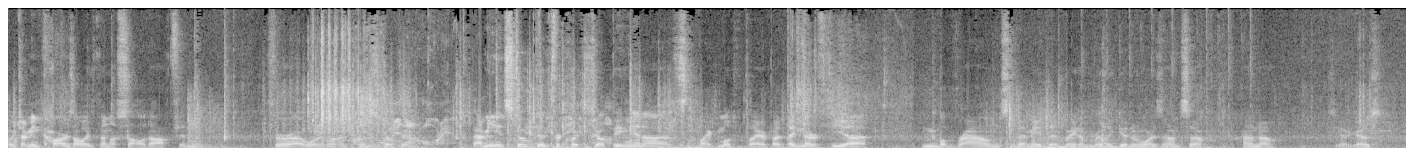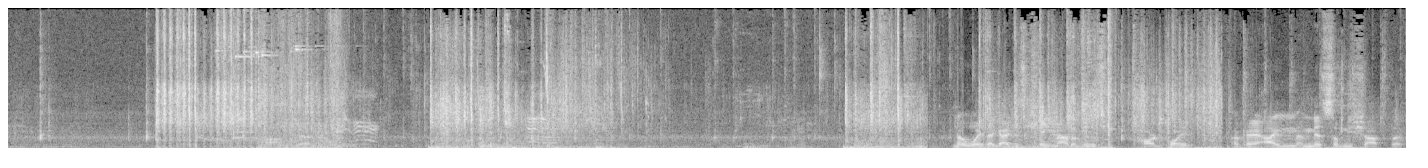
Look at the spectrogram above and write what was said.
which I mean, car's always been a solid option for uh, Warzone and quick scoping. I mean, it's still good for quick scoping and uh, like multiplayer, but they nerfed the uh, rounds that made that made them really good in Warzone. So I don't know. See how it goes. No way, that guy just came out of his hard point. Okay, I missed so many shots, but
